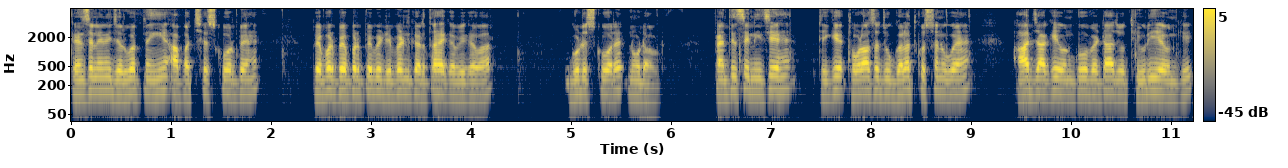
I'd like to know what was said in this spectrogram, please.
टेंशन लेने की ज़रूरत नहीं है, आप अच्छे स्कोर पे हैं। पेपर पेपर पे भी डिपेंड करता है कभी कभार गुड स्कोर है, नो डाउट। पैंतीस से नीचे हैं, ठीक है थोड़ा सा जो गलत क्वेश्चन हुए हैं, आज जाके उनको बेटा जो थ्योरी है उनकी,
